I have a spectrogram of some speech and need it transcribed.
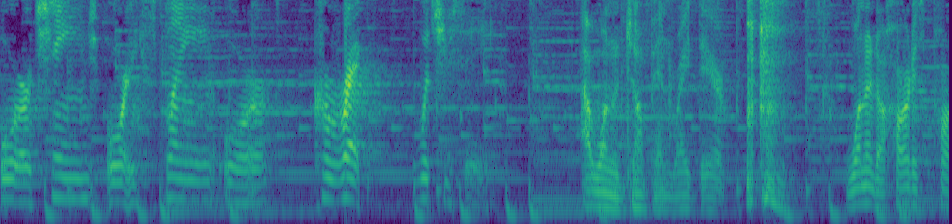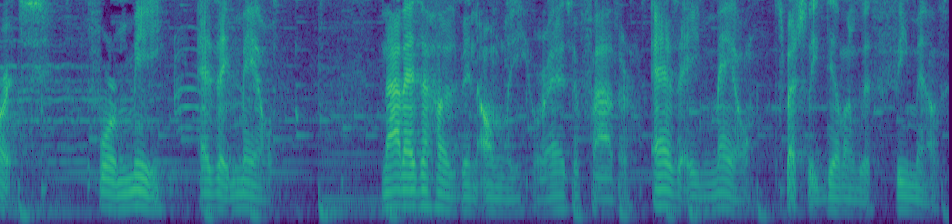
or change or explain or correct what you said. I want to jump in right there. One of the hardest parts for me as a male, not as a husband only or as a father, as a male, especially dealing with females,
